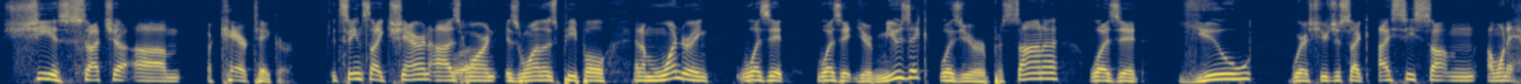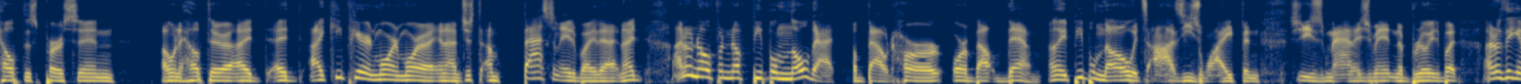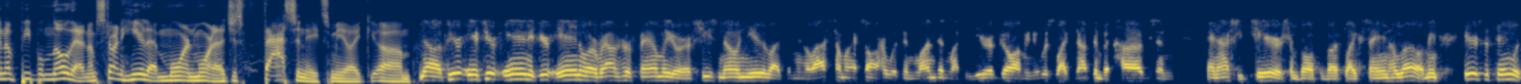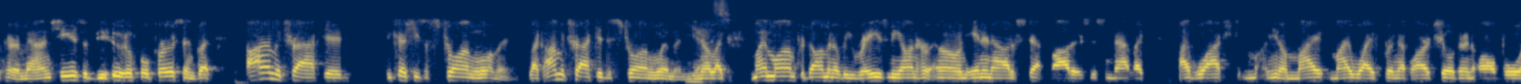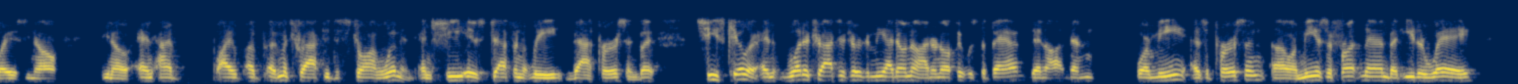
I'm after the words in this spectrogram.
she is such a um, a caretaker. It seems like Sharon Osbourne is one of those people, and I'm wondering was it was it your music, was your persona, was it you, where she was just like, I see something, I want to help this person, I want to help there. I, I I keep hearing more and more, and I'm just I'm fascinated by that, and I I don't know if enough people know that about her or about them. I mean, people know it's Ozzy's wife and she's management and a brilliant, but I don't think enough people know that, and I'm starting to hear that more and more. That just fascinates me. Like, um, No, if you're if you're in if you're in or around her family or if she's known you, like I mean, the last time I saw her was in London like a year ago. I mean, it was like nothing but hugs and and actually tears from both of us, like saying hello. I mean, here's the thing with her, man. She is a beautiful person, but I'm attracted because she's a strong woman. Like I'm attracted to strong women. You know, like my mom predominantly raised me on her own, in and out of stepfathers, this and that. Like I've watched, you know, my my wife bring up our children, all boys. You know, you know, and I, I I'm attracted to strong women, and she is definitely that person. But she's killer. And what attracted her to me, I don't know. I don't know if it was the band, then uh, then or me as a person, uh, or me as a front man. But either way,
